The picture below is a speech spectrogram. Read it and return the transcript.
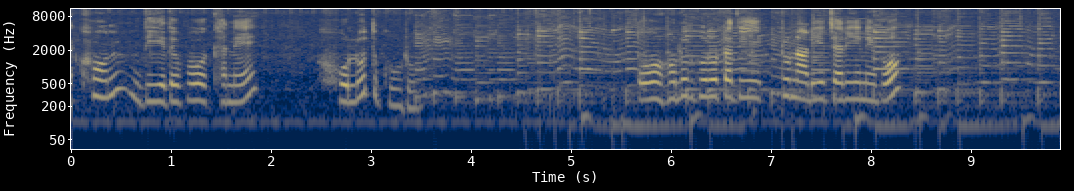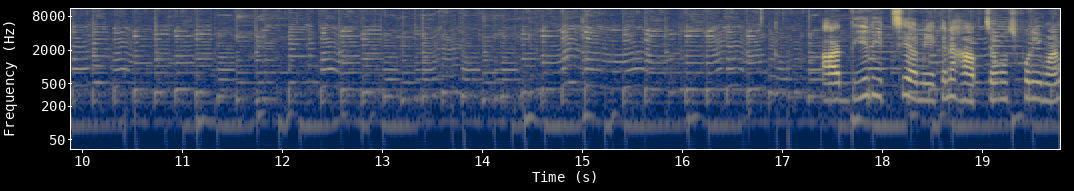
এখন দিয়ে দেবো এখানে হলুদ গুঁড়ো। তো হলুদ গুঁড়োটা দিয়ে একটু নাড়িয়ে চাড়িয়ে নেব। আর দিয়ে দিচ্ছি আমি এখানে হাফ চামচ পরিমাণ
